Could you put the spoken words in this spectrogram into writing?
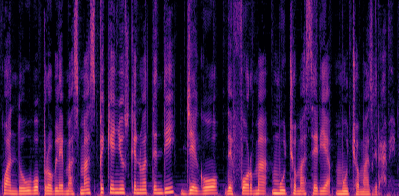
Cuando hubo problemas más pequeños que no atendí, llegó de forma mucho más seria, mucho más grave.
